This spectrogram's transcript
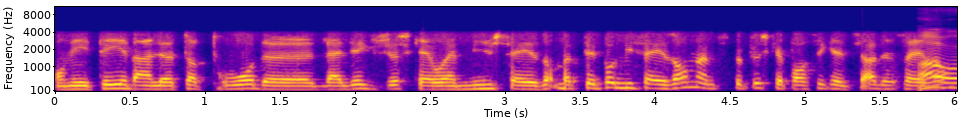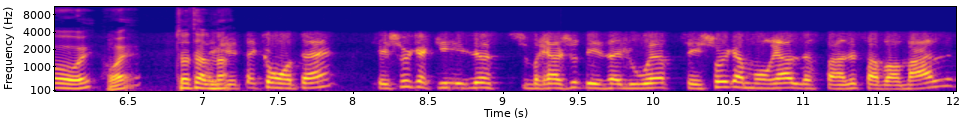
On a été dans le top 3 de, la Ligue jusqu'à mi-saison. Ben, peut-être pas mi-saison, mais un petit peu plus que passé quelques tiers de saison. Ah oui, oui, ouais, totalement. J'étais content. C'est sûr que là, si tu me rajoutes des alouettes, c'est sûr qu'à Montréal, de ce temps-là, ça va mal.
